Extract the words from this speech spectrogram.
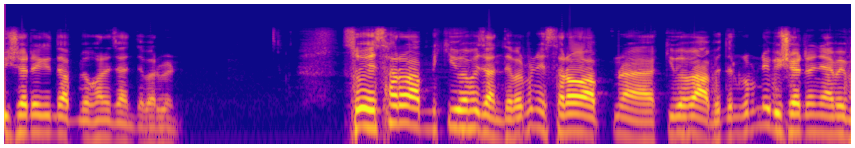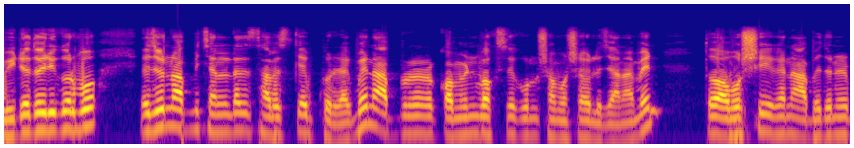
বিষয়টা কিন্তু আপনি ওখানে জানতে পারবেন। সো এছাড়াও আপনি কীভাবে জানতে পারবেন? এছাড়াও আপনার কীভাবে আবেদন করবেন? এই বিষয়টা নিয়ে আমি ভিডিও তৈরি করব। এজন্য আপনি চ্যানেলটাতে সাবস্ক্রাইব করে রাখবেন। আপনারা কমেন্ট বক্সে কোনো সমস্যা হলে জানাবেন। তো অবশ্যই এখানে আবেদনের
